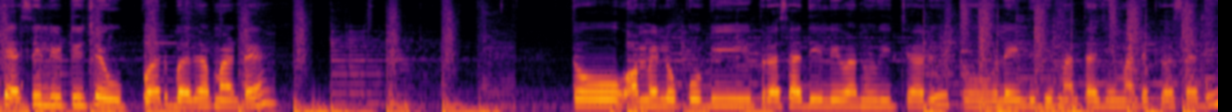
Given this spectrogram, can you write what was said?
ફેસિલિટી છે ઉપર બધા માટે. તો અમે લોકો બી પ્રસાદી લેવાનું વિચાર્યું. તો લઈ લીધી માતાજી માટે પ્રસાદી.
